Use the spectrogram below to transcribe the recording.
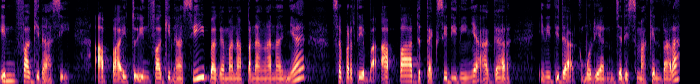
invaginasi. Apa itu invaginasi? Bagaimana penanganannya? Seperti apa deteksi dininya agar ini tidak kemudian menjadi semakin parah?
